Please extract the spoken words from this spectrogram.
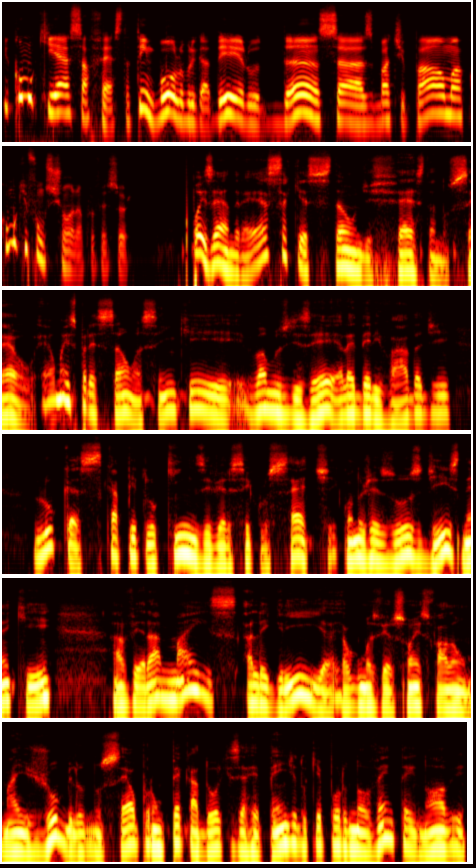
E como que é essa festa? Tem bolo, brigadeiro, danças, bate-palma? Como que funciona, professor? Pois é, André, essa questão de festa no céu é uma expressão assim que, vamos dizer, ela é derivada de Lucas capítulo 15, versículo 7, quando Jesus diz, né, que haverá mais alegria, algumas versões falam mais júbilo no céu por um pecador que se arrepende do que por 99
